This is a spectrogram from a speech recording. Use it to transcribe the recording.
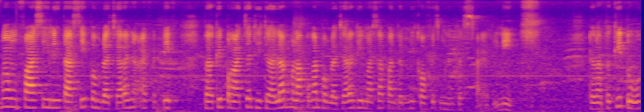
memfasilitasi pembelajaran yang efektif bagi pengajar di dalam melakukan pembelajaran di masa pandemi COVID-19 saat ini. Dengan begitu,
